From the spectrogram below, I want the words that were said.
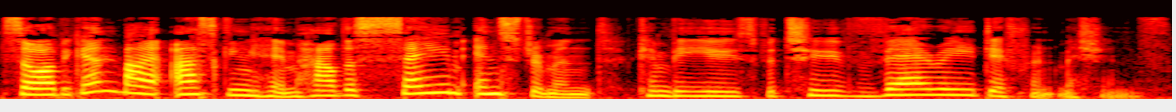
So I began by asking him how the same instrument can be used for two very different missions.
